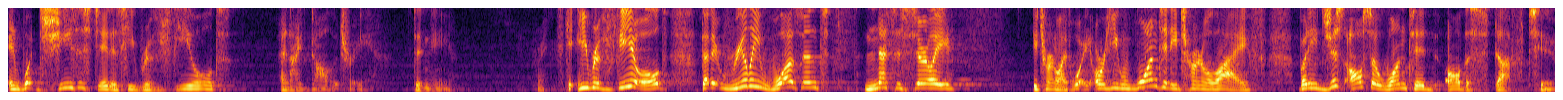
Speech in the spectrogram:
And what Jesus did is he revealed an idolatry, didn't he? He, he revealed that it really wasn't necessarily eternal life, or he wanted eternal life, but he just also wanted all the stuff too.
